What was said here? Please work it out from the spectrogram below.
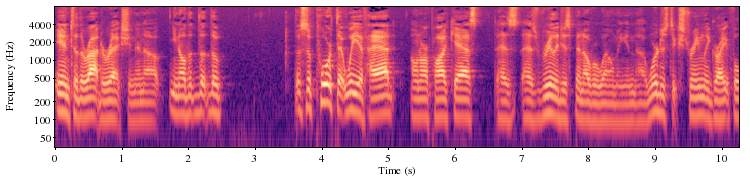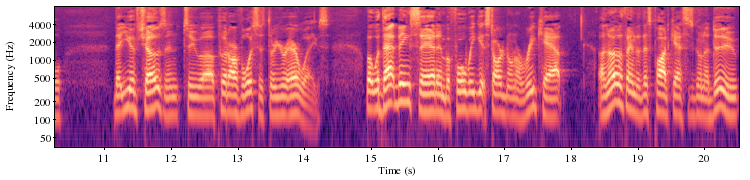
into the right direction. And uh, you know, the, the the the support that we have had on our podcast has has really just been overwhelming, and uh, we're just extremely grateful that you have chosen to uh, put our voices through your airwaves. But with that being said, and before we get started on a recap, another thing that this podcast is going to do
